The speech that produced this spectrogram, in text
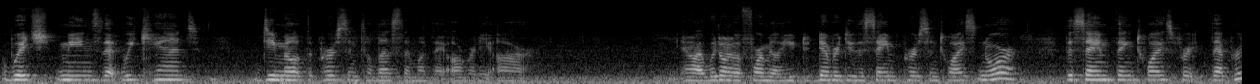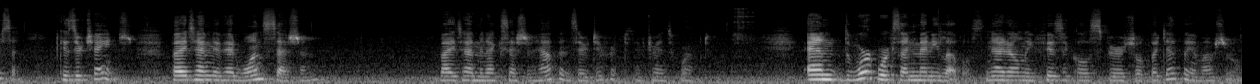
which means that we can't demote the person to less than what they already are. You know, we don't have a formula. You never do the same person twice, nor the same thing twice for that person, because they're changed. By the time they've had one session, by the time the next session happens, they're different, they're transformed. And the work works on many levels, not only physical, spiritual, but definitely emotional.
